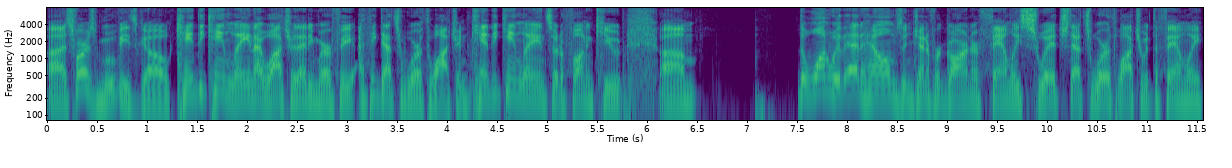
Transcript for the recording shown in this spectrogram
Uh, as far as movies go, Candy Cane Lane, I watch with Eddie Murphy. I think that's worth watching. Candy Cane Lane, sort of fun and cute. Um, the one with Ed Helms and Jennifer Garner, Family Switch, that's worth watching with the family.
